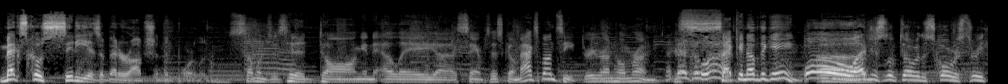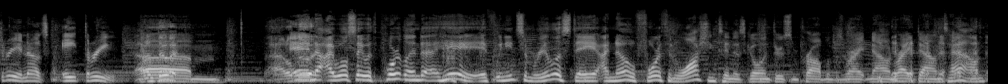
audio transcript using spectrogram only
Mexico City is a better option than Portland. someone just hit a dong in L.A., uh, San Francisco. Max Muncy, three-run home run. That guy's alive. Second of the game. Whoa! Uh, I just looked over. The score was three three, and now it's eight three. That'll do it. That'll do and it. I will say with Portland, uh, hey, if we need some real estate, I know Fourth and Washington is going through some problems right now and right downtown.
